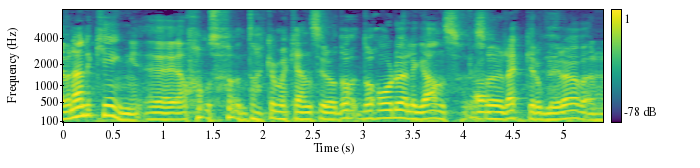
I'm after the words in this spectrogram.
även Andy King eh, och så Duncan McKenzie då, då, då har du elegans ja. så det räcker och blir över.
